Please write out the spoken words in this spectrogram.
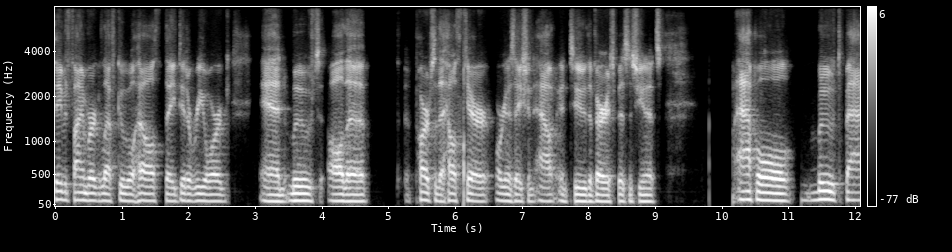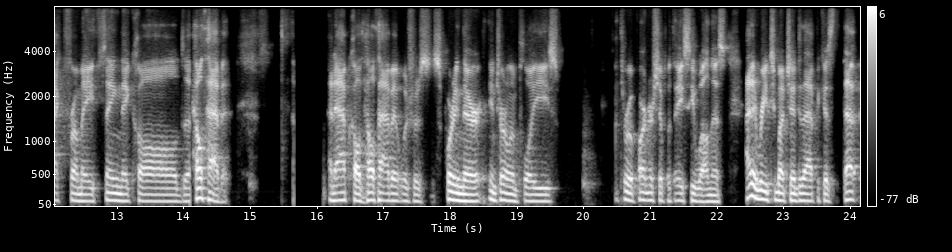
David Feinberg left Google Health, they did a reorg and moved all the parts of the healthcare organization out into the various business units. Apple moved back from a thing they called Health Habit, an app called Health Habit, which was supporting their internal employees through a partnership with AC Wellness. I didn't read too much into that because that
